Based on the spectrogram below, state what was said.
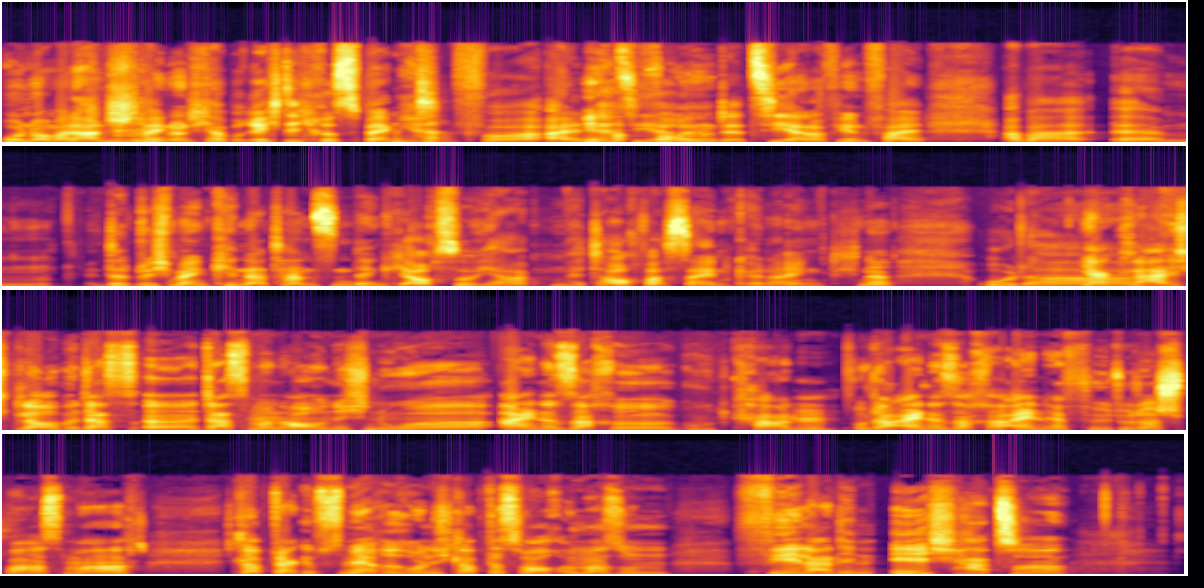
unnormal mhm. anstrengend und ich habe richtig Respekt ja. vor allen ja, Erzieherinnen voll. und Erziehern auf jeden Fall. Aber ähm, durch mein Kindertanzen denke ich auch so, ja, hätte auch was sein können eigentlich, ne? Oder ja klar, ich glaube, dass, äh, dass man auch nicht nur eine Sache gut kann oder eine Sache einen erfüllt oder Spaß macht. Ich glaube, da gibt es mehrere und ich glaube, das war auch immer so ein Fehler, den ich hatte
